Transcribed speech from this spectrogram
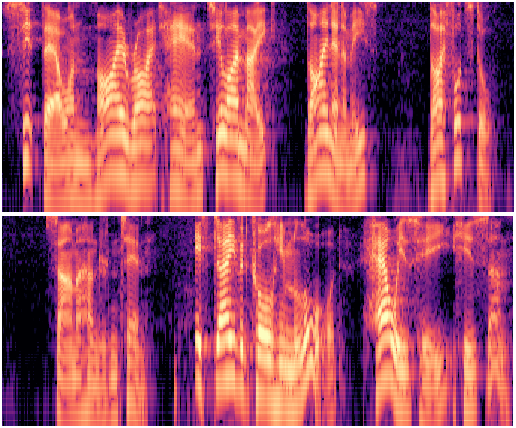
Sit thou on my right hand till I make thine enemies thy footstool. Psalm 110. If David call him Lord, how is he his son?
